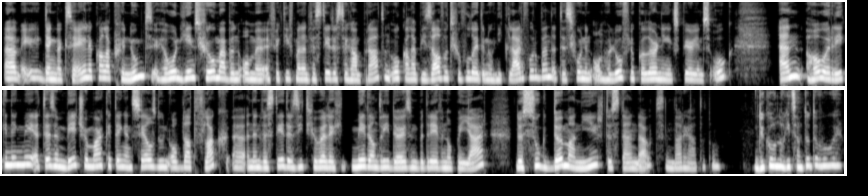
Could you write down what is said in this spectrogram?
Um, ik denk dat ik ze eigenlijk al heb genoemd. Gewoon geen schroom hebben om uh, effectief met investeerders te gaan praten. Ook al heb je zelf het gevoel dat je er nog niet klaar voor bent. Het is gewoon een ongelooflijke learning experience ook. En hou er rekening mee, het is een beetje marketing en sales doen op dat vlak. Uh, een investeerder ziet gewillig meer dan 3000 bedrijven op een jaar. Dus zoek de manier te stand out. En daar gaat het om. Duco, nog iets aan toe te voegen?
